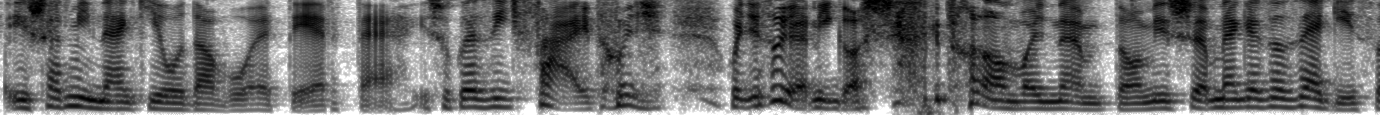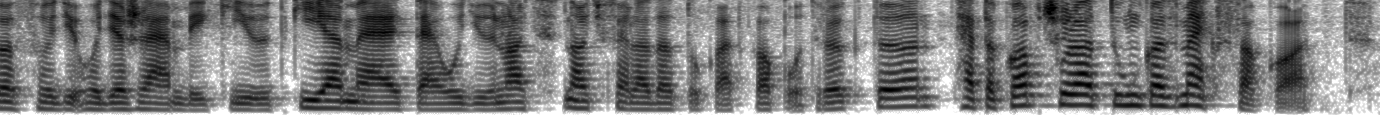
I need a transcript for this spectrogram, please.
és hát mindenki oda volt érte. És akkor ez így fájt, hogy, hogy ez olyan igazságtalan, vagy nem tudom. És meg ez az egész az, hogy, hogy a Zsámbéki őt kiemelte, hogy ő nagy, nagy feladatokat kapott rögtön. Hát a kapcsolatunk az megszakadt.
